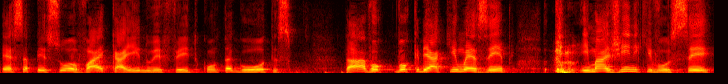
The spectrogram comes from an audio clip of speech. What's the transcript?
essa pessoa vai cair no efeito conta-gotas. Tá? Vou, vou criar aqui um exemplo. Imagine que você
